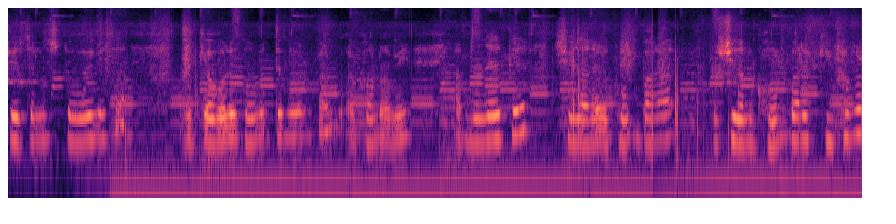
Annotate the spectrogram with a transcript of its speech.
সেই চ্যালেঞ্জটা হয়ে গেছে। কেবলই ঘুমাতে পারলাম এখন আমি আপনাদেরকে সিজানের ঘুম পাড়া সিজানের ঘুম পাড়া কীভাবে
